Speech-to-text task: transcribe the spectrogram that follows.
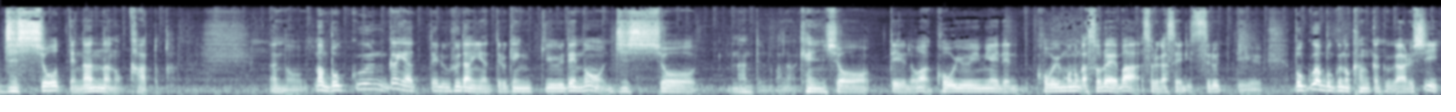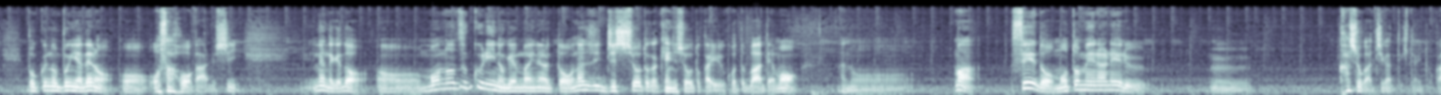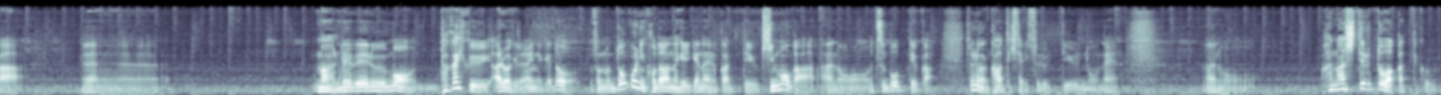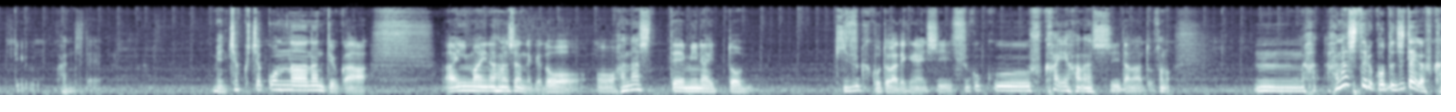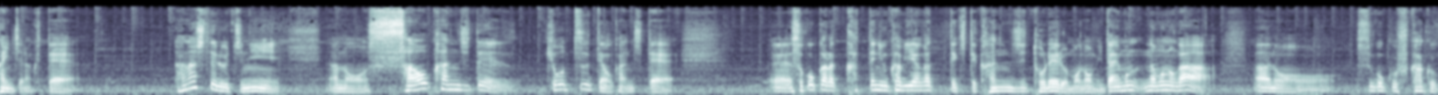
実証って何なのかとか。あの、まあ、僕がやってる普段やってる研究での実証なんていうのかな検証っていうのはこういう意味合いでこういうものが揃えばそれが成立するっていう僕は僕の感覚があるし僕の分野でのお作法があるしなんだけどものづくりの現場になると同じ実証とか検証とかいう言葉でもあのまあ精度を求められる箇所が違ってきたりとか、えー、まあレベルも高低あるわけじゃないんだけどそのどこにこだわんなきゃいけないのかっていう肝があのツボっていうかそういうのが変わってきたりするっていうのをねあの話してると分かってくるっていう感じで。めちゃくちゃこんな何て言うか曖昧な話なんだけど話してみないと気づくことができないしすごく深い話だなと。そのうん話してること自体が深いんじゃなくて話してるうちにあの差を感じて共通点を感じてえー、そこから勝手に浮かび上がってきて感じ取れるものみたいなものが、あのー、すごく深く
